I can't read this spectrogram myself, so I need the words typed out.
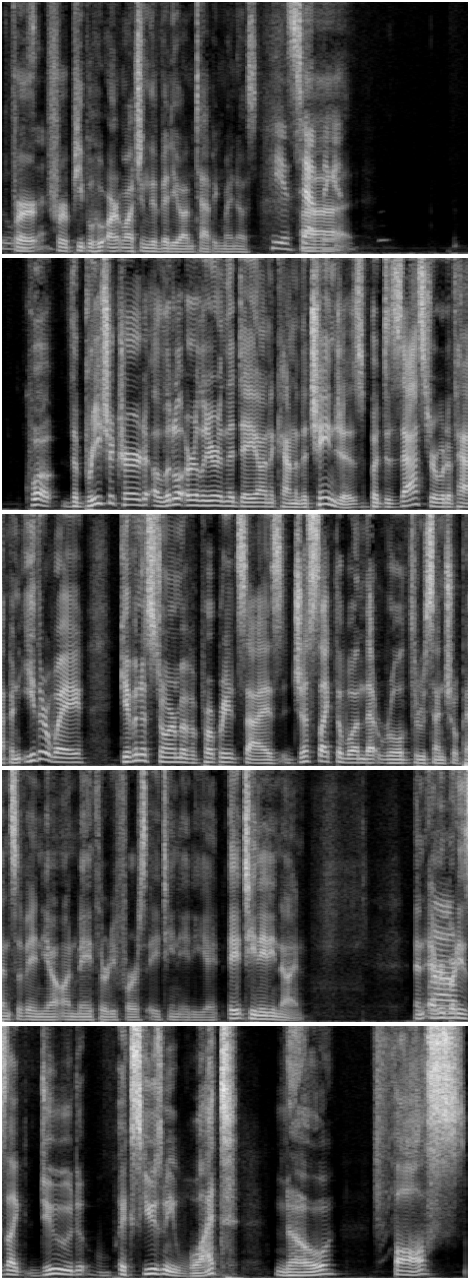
Who for for people who aren't watching the video i'm tapping my nose He is tapping Uh, it. Quote, the breach occurred a little earlier in the day on account of the changes, but disaster would have happened either way given a storm of appropriate size, just like the one that rolled through central Pennsylvania on May 31st, 1888, 1889. And Wow. everybody's like, dude, excuse me, what? No, false,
